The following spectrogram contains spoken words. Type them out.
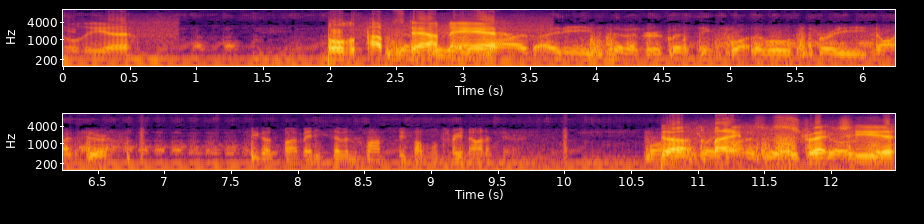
All the uh, all the pubs down there. 587, requesting flight level 390. Got 587, climb 2, flight level 390. Got the main stretch here.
